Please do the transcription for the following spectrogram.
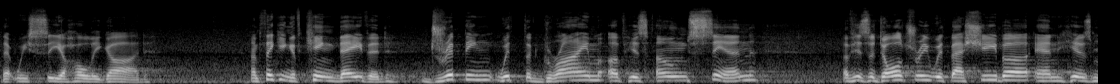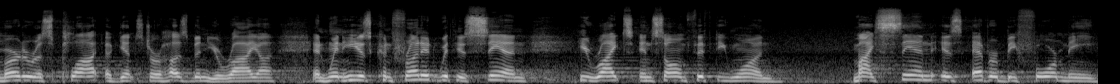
that we see a holy God. I'm thinking of King David dripping with the grime of his own sin of his adultery with Bathsheba and his murderous plot against her husband Uriah. And when he is confronted with his sin, he writes in Psalm 51 My sin is ever before me.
